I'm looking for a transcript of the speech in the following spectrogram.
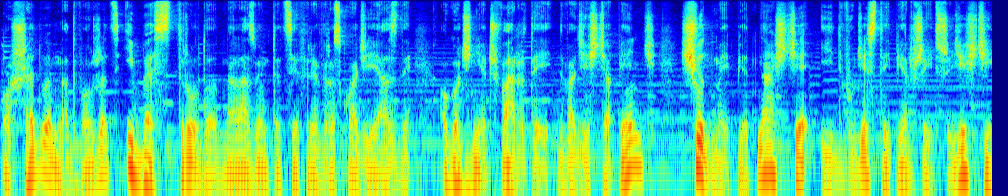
Poszedłem na dworzec i bez trudu odnalazłem te cyfry w rozkładzie jazdy. O godzinie 4.25, 7.15 i 21.30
